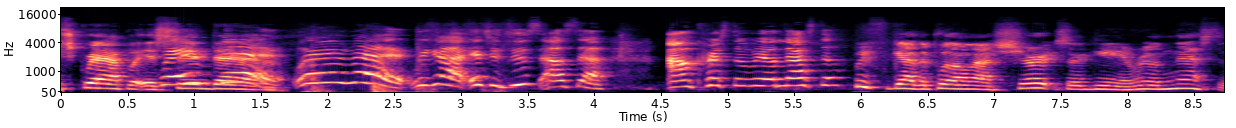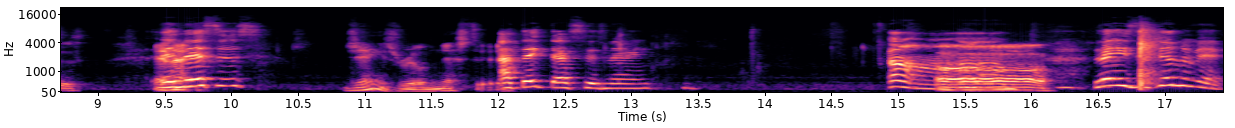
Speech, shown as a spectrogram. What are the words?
The scrapper is Where sitting down. Wait a minute. We got to introduce ourselves. I'm Crystal Real Nester, We forgot to put on our shirts again, real nesters. and, I- this is, James Real Nester. I think that's his name. Uh-uh, uh Oh, Ladies and gentlemen,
